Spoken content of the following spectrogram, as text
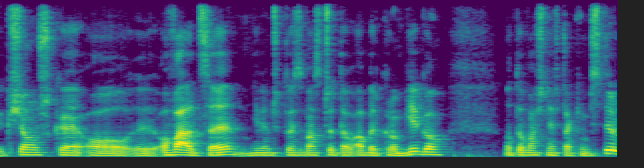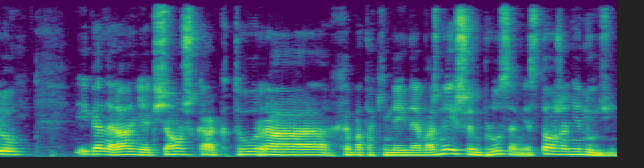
y, książkę o, y, o walce. Nie wiem, czy ktoś z Was czytał Abercrombiego. No to właśnie w takim stylu. I generalnie książka, która chyba takim jej najważniejszym plusem jest to, że nie nudzi.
